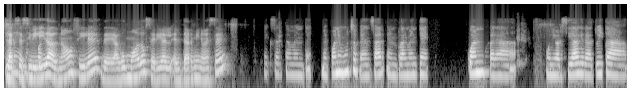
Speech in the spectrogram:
la accesibilidad, ¿no, Chile? De algún modo sería el término ese. Exactamente. Me pone mucho a pensar en realmente cuán para universidad gratuita,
